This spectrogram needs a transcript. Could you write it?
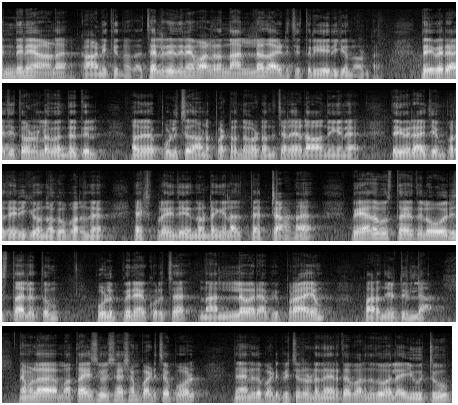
എന്തിനെയാണ് കാണിക്കുന്നത്? ചിലർ ഇതിനെ വളരെ നല്ലതായിട്ട് ചിത്രീകരിക്കുന്നുണ്ട്. ദൈവരാജ്യത്തോടുള്ള ബന്ധത്തിൽ അത് പൊളിച്ചതാണ്. പെട്ടെന്ന് പെട്ടെന്ന് ചടചടാവുന്ന ഇങ്ങനെ ദൈവരാജ്യം പ്രചരിക്കുമെന്നൊക്കെ പറഞ്ഞ് എക്സ്പ്ലെയിൻ ചെയ്യുന്നുണ്ടെങ്കിൽ അത് തെറ്റാണ്. വേദപുസ്തകത്തിൽ ഒരു സ്ഥലത്തും പുളിപ്പിനെക്കുറിച്ച് നല്ല ഒരു അഭിപ്രായം പറഞ്ഞിട്ടില്ല. നമ്മൾ മത്തായ സുവിശേഷം പഠിച്ചപ്പോൾ ഞാനിത് പഠിപ്പിച്ചിട്ടുണ്ട്. നേരത്തെ പറഞ്ഞതുപോലെ YouTube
